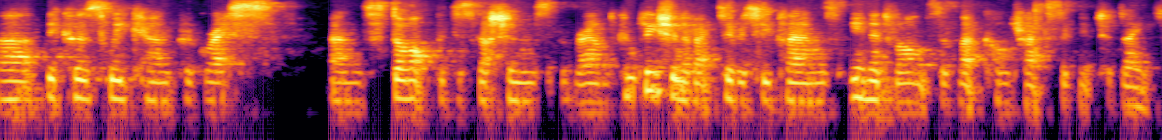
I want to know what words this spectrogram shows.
uh, because we can progress and start the discussions around completion of activity plans in advance of that contract signature date.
